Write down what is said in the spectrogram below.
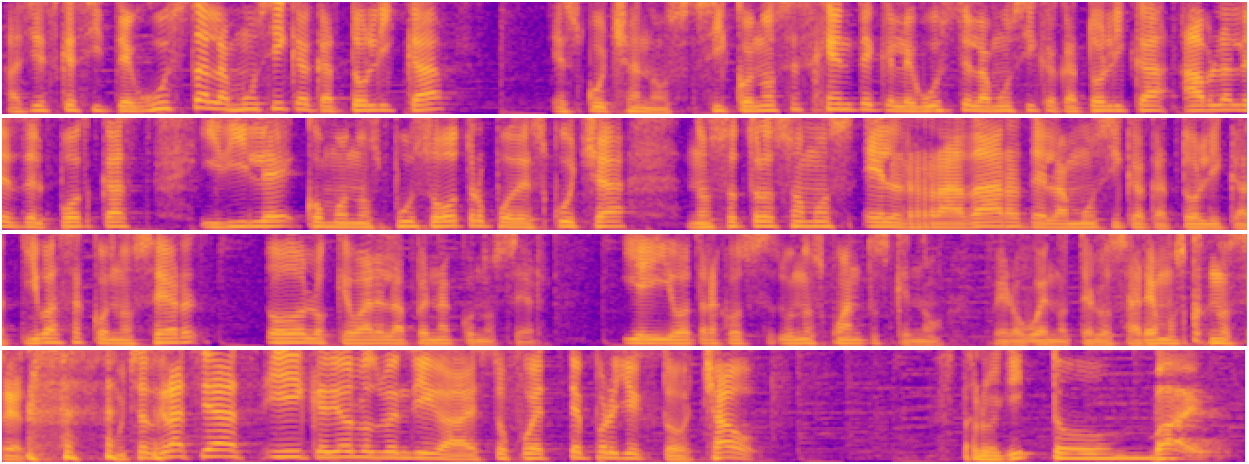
Así es que si te gusta la música católica, escúchanos. Si conoces gente que le guste la música católica, háblales del podcast y dile, como nos puso otro escucha, nosotros somos el radar de la música católica. Aquí vas a conocer todo lo que vale la pena conocer. Y hay otras cosas, unos cuantos que no, pero bueno, te los haremos conocer. Muchas gracias y que Dios los bendiga. Esto fue Te Proyecto. Chao. Hasta luego. Bye.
